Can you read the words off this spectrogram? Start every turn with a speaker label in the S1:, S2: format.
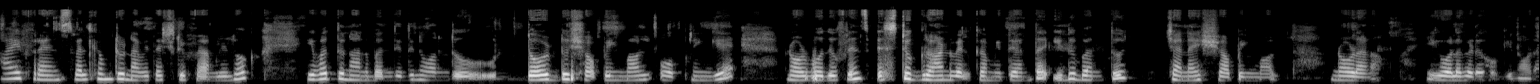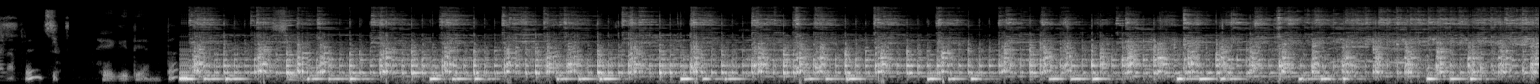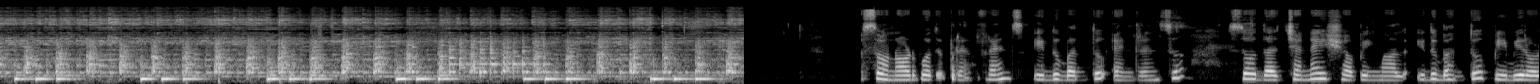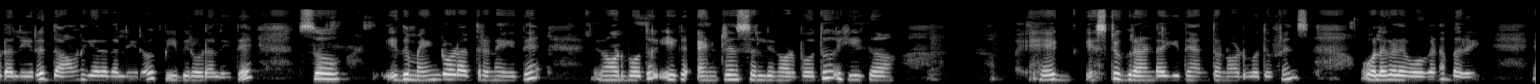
S1: Hi friends welcome to Navithashri family vlog ಇವತ್ತು ನಾನು ಬಂದಿದ್ದೀನಿ ಒಂದು ದೊಡ್ಡ ಶಾಪಿಂಗ್ ಮಾಲ್ ಓಪನಿಂಗ್ಗೆ ನೋಡ್ಬೋದು ಫ್ರೆಂಡ್ಸ್ ಎಷ್ಟು ಗ್ರ್ಯಾಂಡ್ ವೆಲ್ಕಮ್ ಇದೆ ಅಂತ. ಇದು ಬಂತು ಚೆನ್ನೈ ಶಾಪಿಂಗ್ ಮಾಲ್ ನೋಡೋಣ. ಈಗ ಒಳಗಡೆ ಹೋಗಿ ನೋಡೋಣ ಫ್ರೆಂಡ್ಸ್ ಹೇಗಿದೆ ಅಂತ. ಸೊ ನೋಡ್ಬೋದು ಫ್ರೆಂಡ್ಸ್ ಇದು ಬಂತು entrance so the Chennai shopping mall ಇದು ಬಂತು ಪಿ ಬಿ ರೋಡಲ್ಲಿ ಇರೋ, ದಾವಣಗೆರೆದಲ್ಲಿರೋ ಪಿ ಬಿ ರೋಡಲ್ಲಿ ಇದೆ. ಸೊ ಇದು ಮೈನ್ ರೋಡ್ ಹತ್ರನೇ ಇದೆ. ನೋಡ್ಬೋದು, ಈಗ ಎಂಟ್ರೆನ್ಸ್ ಅಲ್ಲಿ ನೋಡ್ಬೋದು, ಈಗ ಹೇಗ್ ಎಷ್ಟು ಗ್ರ್ಯಾಂಡ್ ಆಗಿದೆ ಅಂತ ನೋಡ್ಬೋದು ಫ್ರೆಂಡ್ಸ್ ಒಳಗಡೆ ಹೋಗೋಣ ಬರ್ರಿ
